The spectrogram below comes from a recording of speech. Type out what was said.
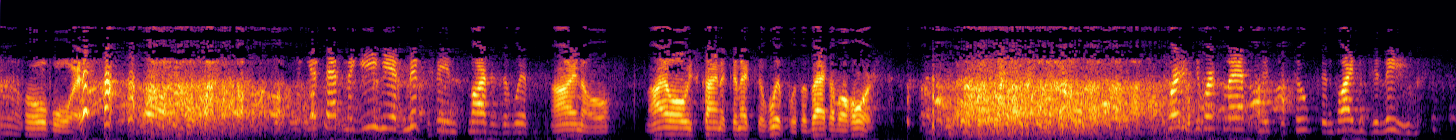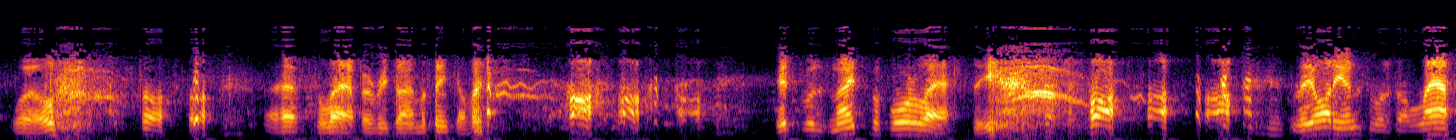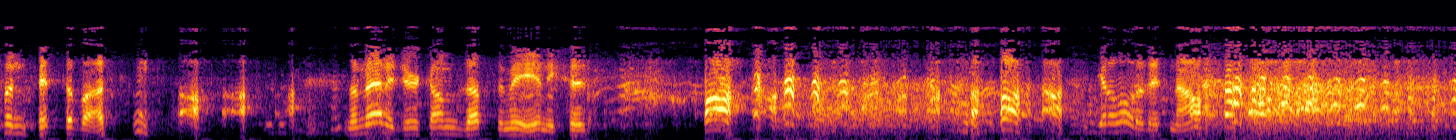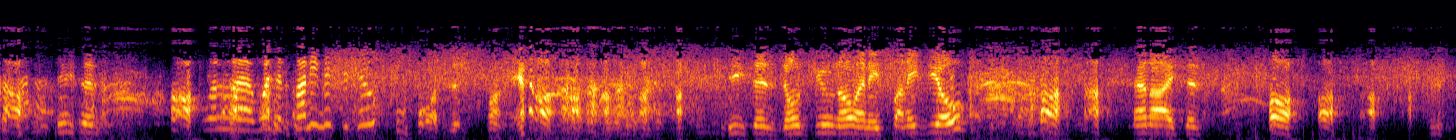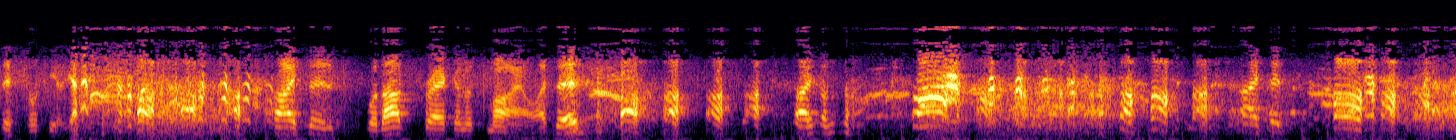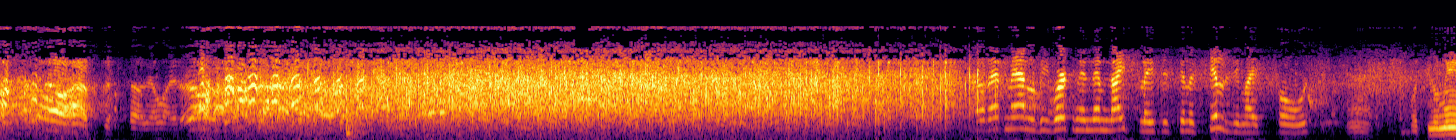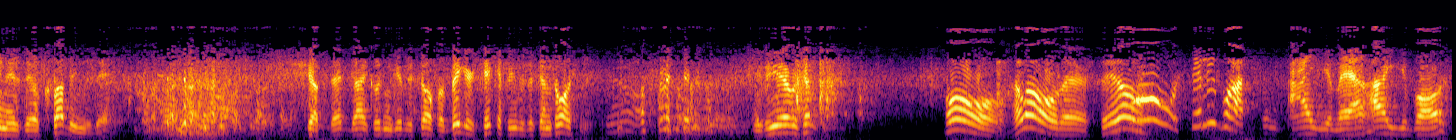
oh boy. Get that, McGee? He admits being smart as a whip. I know. I always kind of connect the whip with the back of a horse. Where did you work last, Mr. Toop, and why did you leave? Well, I have to laugh every time I think of it. it was night before last, see? The audience was a laughing fit to bust. the manager comes up to me and he says, Get a load of this now. he says, Well, uh, was it funny, Mr. Toop? Was it funny? he says, Don't you know any funny jokes? and I says, Oh, this will kill you. I said, without cracking a smile. I said, I said, I said, I'll have to tell you later. that man will be working in them night places till it kills him, I suppose. Yeah. What you mean is they'll club him to death. Shucks, that guy couldn't give himself a bigger kick if he was a contortionist. No. If he ever come... Oh, hello there, Phil. oh, Silly Watson. Hiya, man. Hiya, boss.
